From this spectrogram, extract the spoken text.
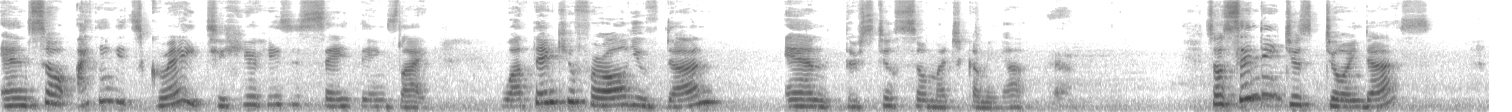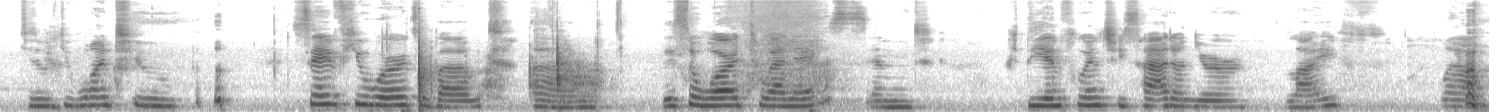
And so i think it's great to hear his say things like well thank you for all you've done and there's still so much coming up. Yeah. So cindy just joined us do you want to say a few words about um, this award to Alex and the influence she's had on your life. Well,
